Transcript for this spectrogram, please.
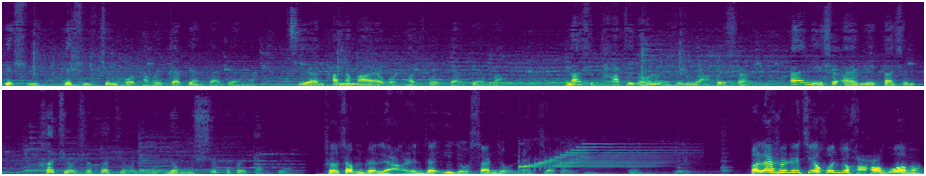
也许也许今后他会改变改变呢。既然他那么爱我，他会改变吧？那是他这种人是两回事儿。爱你是爱你，但是喝酒是喝酒，永世不会改变。就这么着，两个人在一九三九年结婚。本来说这结婚就好好过吧，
